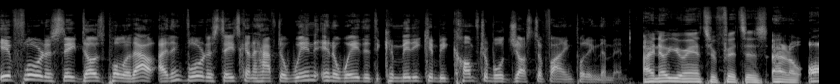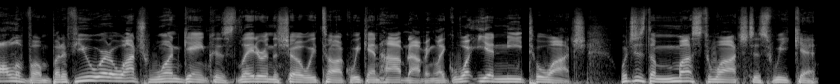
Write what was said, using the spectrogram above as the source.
if Florida State does pull it out, I think Florida State's going to have to win in a way that the committee can be comfortable justifying putting them in. I know your answer Fitz as I don't know all of them, but if you were to watch one game, because later in the show we talk weekend hobnobbing, like what you need to watch, which is the must watch this weekend.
